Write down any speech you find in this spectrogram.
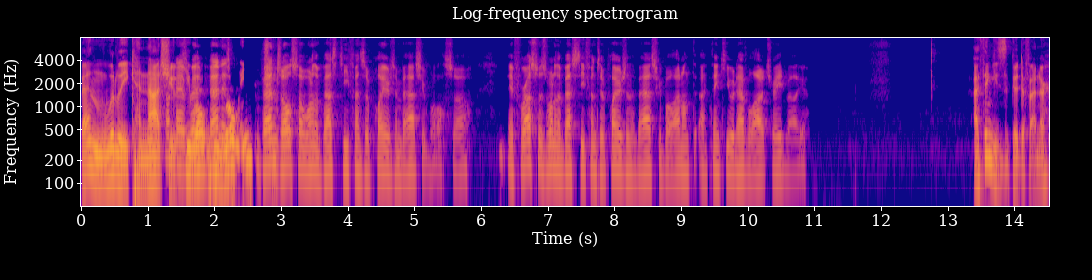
Ben literally cannot shoot. Okay, he ben, won't, ben he is, won't Ben's shoot. also one of the best defensive players in basketball. So if Russ was one of the best defensive players in the basketball, I don't. I think he would have a lot of trade value. I think he's a good defender.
